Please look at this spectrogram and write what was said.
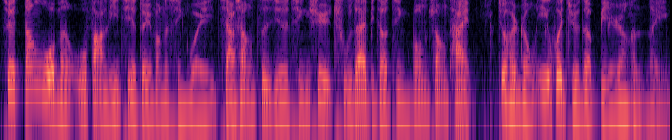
所以当我们无法理解对方的行为，加上自己的情绪处在比较紧绷的状态，就很容易会觉得别人很雷。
